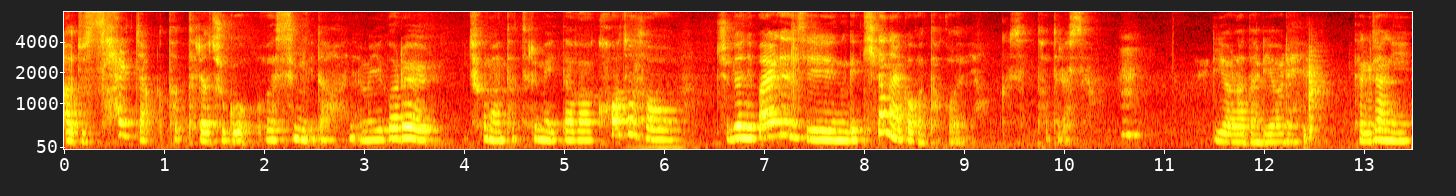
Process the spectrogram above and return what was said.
아주 살짝 터트려주고 왔습니다. 왜냐면 이거를 지금 안 터트리면 이따가 커져서 주변이 빨개지는 게 티가 날 것 같았거든요. 그래서 터트렸어요. 리얼하다 리얼해. 굉장히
